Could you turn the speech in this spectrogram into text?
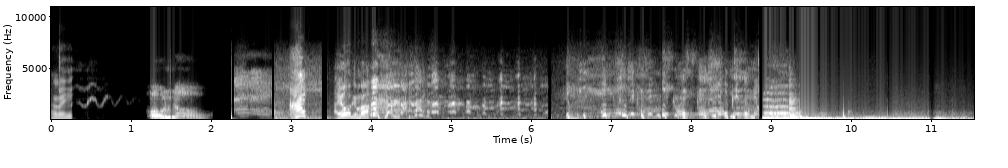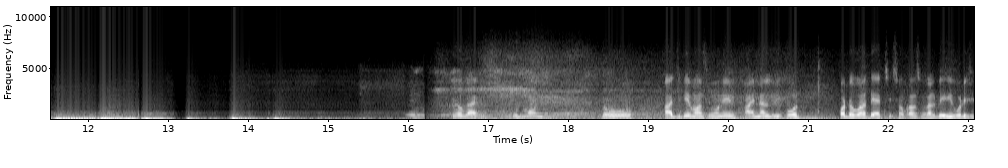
খাবেন হ্যালো গাইস গুড মর্নিং তো আজকে মাসিমণির ফাইনাল রিপোর্ট ফটো করাতে যাচ্ছি সকাল সকাল বেরিয়ে পড়েছি।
